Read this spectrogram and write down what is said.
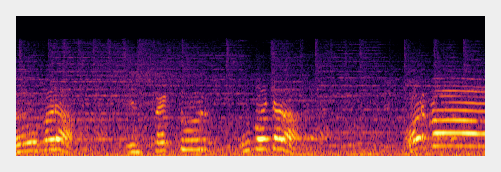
Kepada Inspektur Upacara. Hormat!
